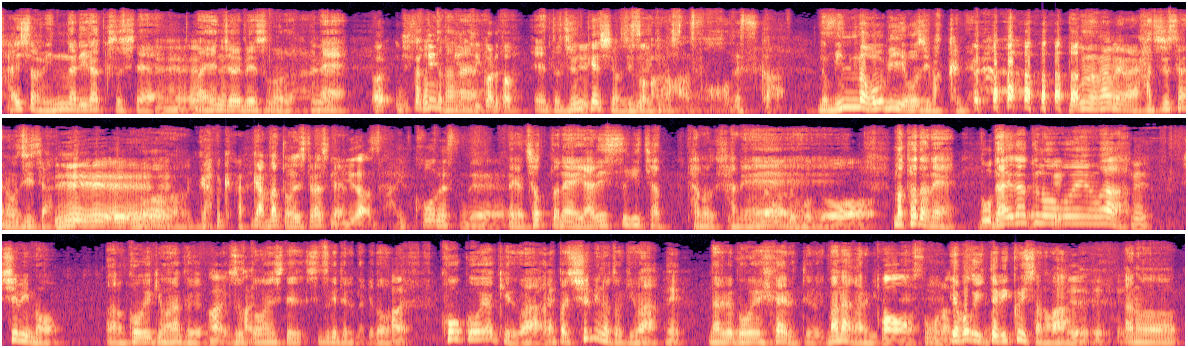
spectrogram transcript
これ大したのみんなリラックスして、ええまあ、エンジョイベースボールだからね、あ実際現地ちょっと考行かれた？えっ、と準決勝実は行きましたね。そうですか。でもみんな OB、OG ばっかりで 僕のラーメンは80歳のおじいちゃん、ええええ頑張って応援してましたよ。えいや、最高ですね。だ。からちょっとねやりすぎちゃったのかね。なるほまあただねね？大学の応援はえ守備もあの攻撃もなくはいずっと応援してし続けてるんだけど、はい。高校野球ははい。やっぱり守備の時はえなるべく応援を控えるっていうマナーがあるみたいで。ああそうなんですいや僕行ってびっくりしたのは、あの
